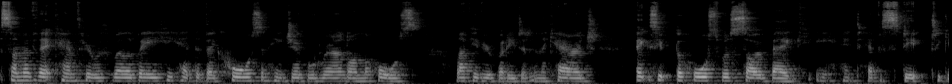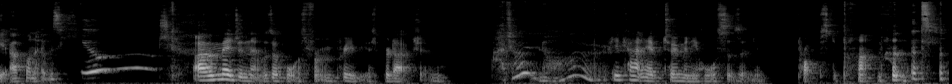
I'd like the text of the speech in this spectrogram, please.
Some of that came through with Willoughby. He had the big horse and he jiggled round on the horse like everybody did in the carriage, except the horse was so big he had to have a step to get up on it. It was huge. I imagine that was a horse from a previous production. I don't know. You can't have too many horses in your props department.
